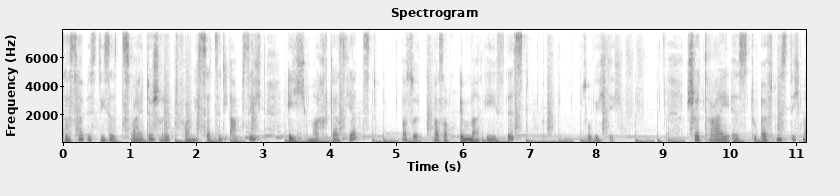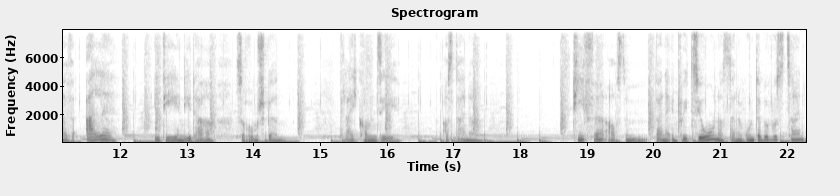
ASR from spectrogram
Deshalb ist dieser zweite Schritt von ich setze die Absicht, ich mache das jetzt, also was auch immer es ist, so wichtig. Schritt 3 ist, du öffnest dich mal für alle Ideen, die da so rumschwirren. Vielleicht kommen sie aus deiner Tiefe, aus dem, deiner Intuition, aus deinem Unterbewusstsein.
